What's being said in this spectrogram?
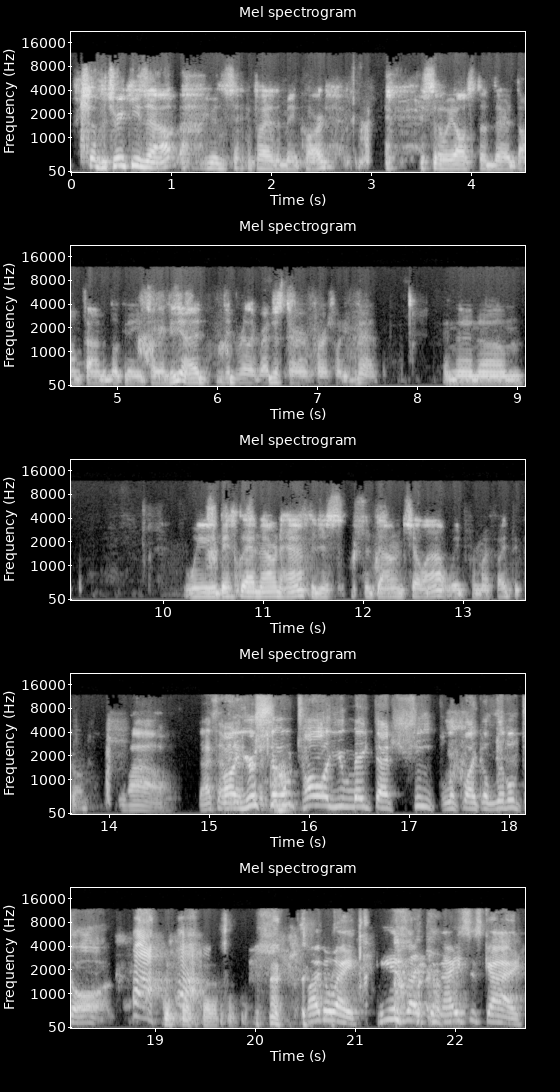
"So Patricky's out. He was the second fight of the main card." so we all stood there dumbfounded, looking at each other. You know, it didn't really register at first what he meant. And then um, we basically had an hour and a half to just sit down and chill out, wait for my fight to come. Wow. That's Oh, you're so tall, you make that sheep look like a little dog. By the way, he is like the nicest guy.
